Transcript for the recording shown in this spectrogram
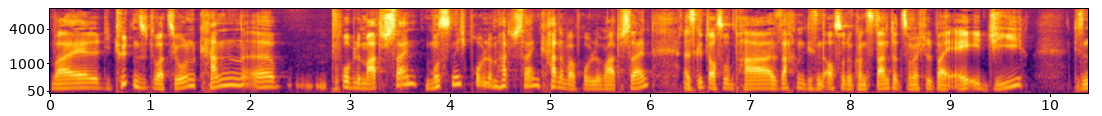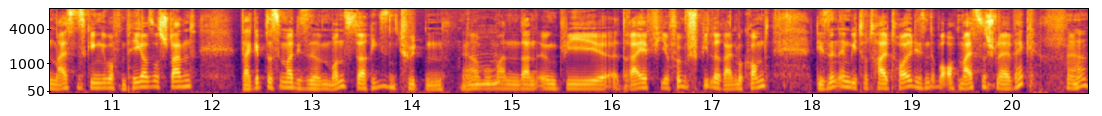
weil die Tütensituation kann äh, problematisch sein, muss nicht problematisch sein, kann aber problematisch sein. Also es gibt auch so ein paar Sachen, die sind auch so eine Konstante, zum Beispiel bei AEG. Die sind meistens gegenüber vom Pegasus-Stand. Da gibt es immer diese Monster-Riesentüten, ja, mhm. wo man dann irgendwie drei, vier, fünf Spiele reinbekommt. Die sind irgendwie total toll, die sind aber auch meistens schnell weg. Ja.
